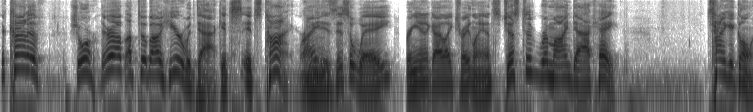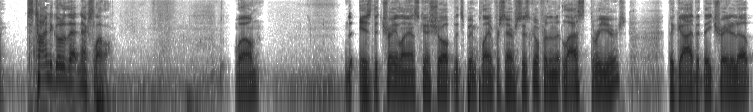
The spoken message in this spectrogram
they're kind of Sure. They're up, up to about here with Dak. It's it's time, right? Mm-hmm. Is this a way bringing in a guy like Trey Lance just to remind Dak, hey, it's time to get going. It's time to go to that next level. Well, is the Trey Lance going to show up that's been playing for San Francisco for the last three years? The guy that they traded up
